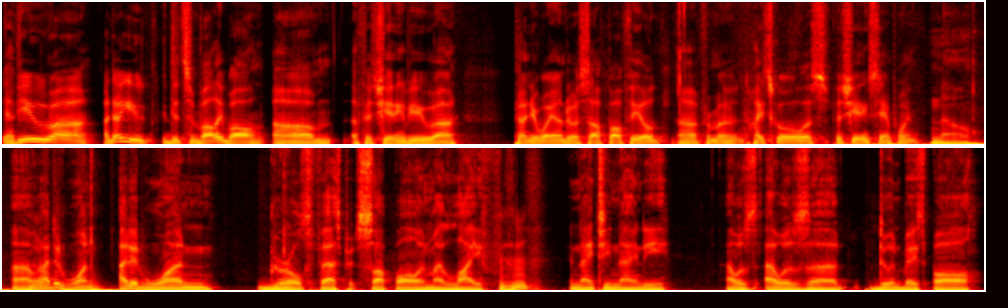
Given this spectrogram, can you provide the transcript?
Yeah, have you? Uh, I know you did some volleyball um, officiating. Have you uh, found your way onto a softball field uh, from a high school officiating standpoint? No. Um, I did one. I did one girls fast pitch softball in my life in 1990. I was I was uh, doing baseball,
